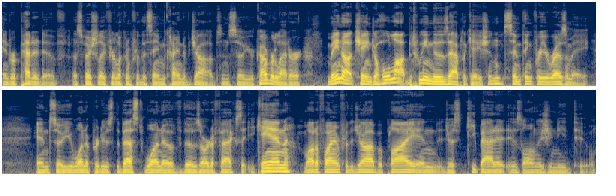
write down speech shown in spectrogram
and repetitive, especially if you're looking for the same kind of jobs. And so your cover letter may not change a whole lot between those applications. Same thing for your resume. And so you want to produce the best one of those artifacts that you can, modify them for the job, apply, and just keep at it as long as you need to.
